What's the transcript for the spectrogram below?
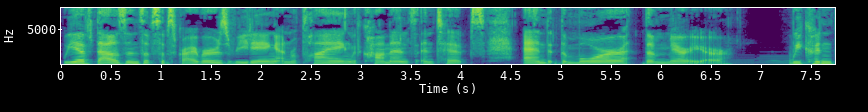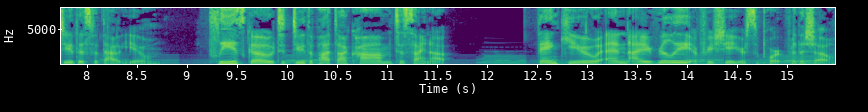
We have thousands of subscribers reading and replying with comments and tips, and the more, the merrier. We couldn't do this without you. Please go to dothepot.com to sign up. Thank you, and I really appreciate your support for the show.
